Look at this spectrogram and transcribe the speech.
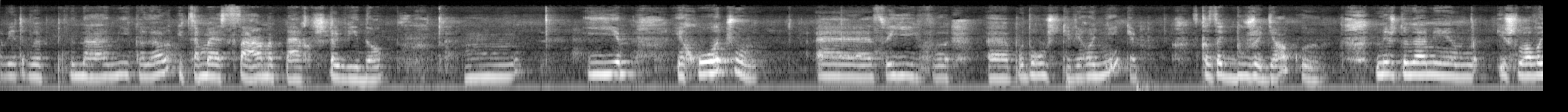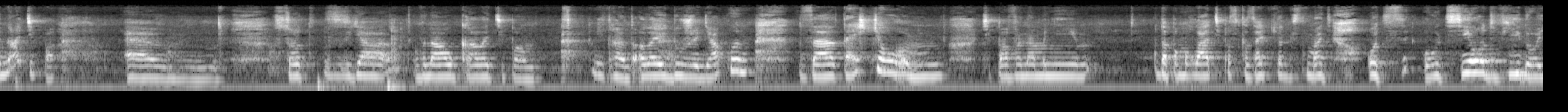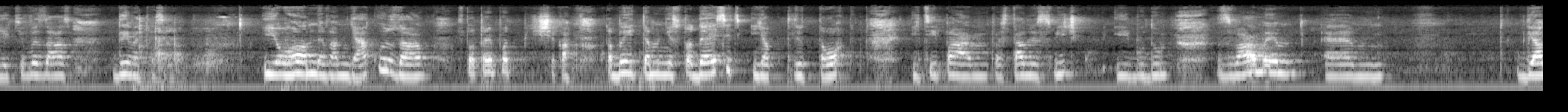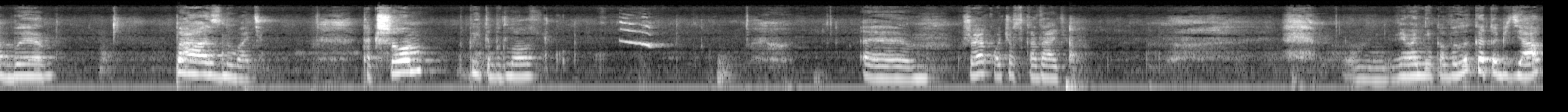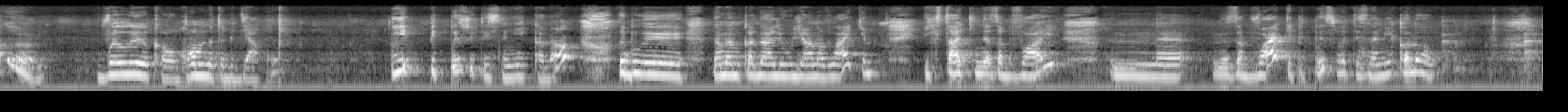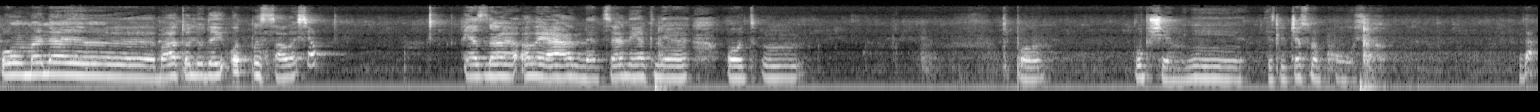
Привіт, ви на мій канал, і це моє саме перше відео. І я хочу е, своїй е, подружці Вероніки сказати дуже дякую. Між нами йшла війна, типа, е, що я, вона украла, типа, мій тренд, але я дуже дякую за те, що типа, вона мені допомогла типу, сказати, як знімати оці, от відео, які ви зараз дивитеся. І огромне вам дякую за 103 підписчика. Добийте мені 110 і я куплю торт. І типа поставлю свічку і буду з вами ем, якби празднувати. Так що, добийте, будь ласка. Ем, що я хочу сказати? Ем, Вероніка, велике тобі дякую. Велике, огромне тобі дякую. І підписуйтесь на мій канал. Ви були на моєму каналі Уляна в лайки. І, кстати, не забувай, не, не забувайте підписуватись на мій канал. Бо у мене е, багато людей відписалося. Я знаю, але я не це ніяк не от. м, Типа, вообще, мені, якщо чесно, пофіг. Да.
